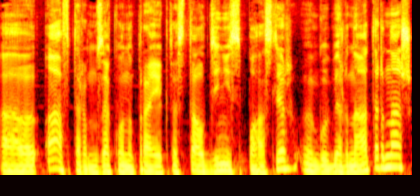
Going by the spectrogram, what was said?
А, автором законопроекта стал Денис Паслер, губернатор наш.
